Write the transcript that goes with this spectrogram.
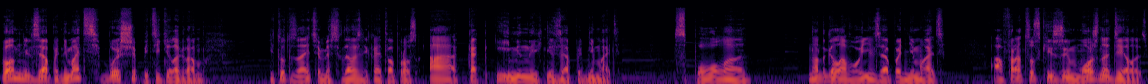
вам нельзя поднимать больше 5 килограмм. И тут, знаете, у меня всегда возникает вопрос, а как именно их нельзя поднимать? С пола, над головой нельзя поднимать. А французский жим можно делать?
